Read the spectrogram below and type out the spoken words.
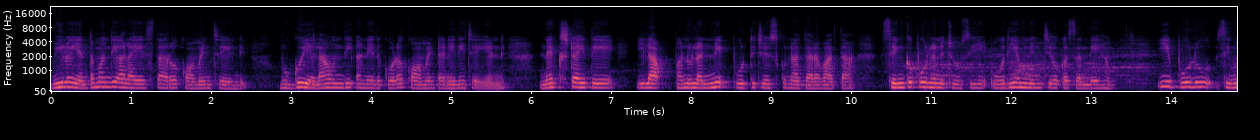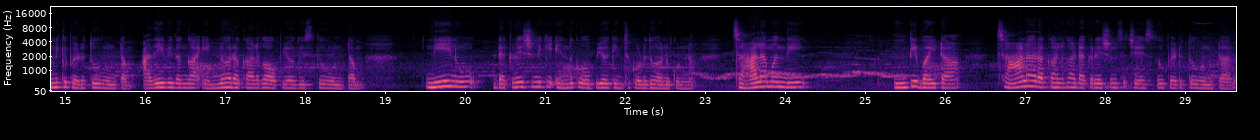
మీలో ఎంతమంది అలా వేస్తారో కామెంట్ చేయండి. ముగ్గు ఎలా ఉంది అనేది కూడా కామెంట్ అనేది చేయండి. నెక్స్ట్ అయితే ఇలా పనులన్నీ పూర్తి చేసుకున్న తర్వాత శంకు పూలను చూసి ఉదయం నుంచి ఒక సందేహం. ఈ పూలు శివునికి పెడుతూ ఉంటాం. అదేవిధంగా ఎన్నో రకాలుగా ఉపయోగిస్తూ ఉంటాం. నేను డెకరేషన్కి ఎందుకు ఉపయోగించకూడదు అనుకున్నా. చాలామంది ఇంటి బయట చాలా రకాలుగా డెకరేషన్స్ చేస్తూ పెడుతూ ఉంటారు.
